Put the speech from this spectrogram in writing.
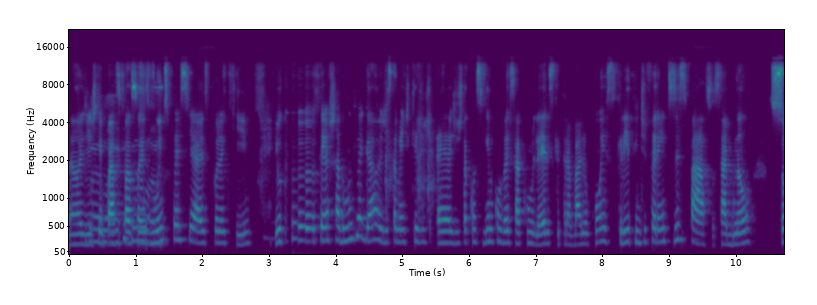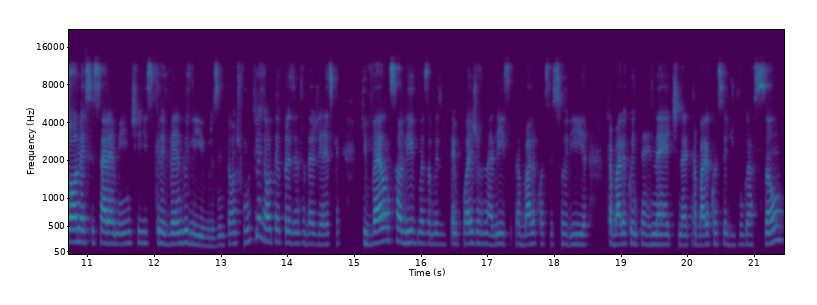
Não, a gente tem lá, participações muito especiais por aqui. E o que eu tenho achado muito legal é justamente que a gente é, está conseguindo conversar com mulheres que trabalham com escrita em diferentes espaços, sabe? Não só necessariamente escrevendo livros. Então, acho muito legal ter a presença da Jéssica, que vai lançar o livro, mas ao mesmo tempo é jornalista, trabalha com assessoria, trabalha com a internet, né? trabalha com essa divulgação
